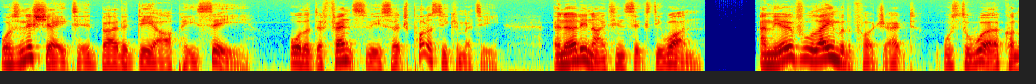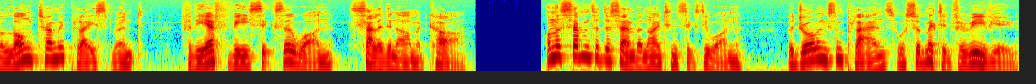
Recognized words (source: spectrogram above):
was initiated by the DRPC, or the Defence Research Policy Committee, in early 1961, and the overall aim of the project was to work on the long-term replacement for the FV601 Saladin armoured car. On the 7th of December 1961, the drawings and plans were submitted for review,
